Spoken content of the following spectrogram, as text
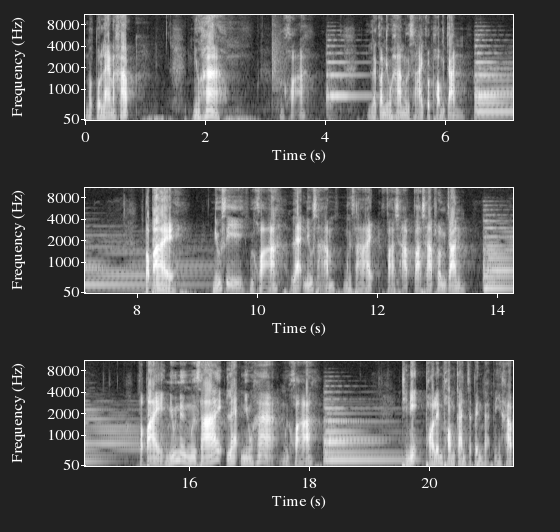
โน้ตตัวแรกนะครับ นิ้ว5มือขวา แล้วก็นิ้ว 5 มือซ้ายกดพร้อมกัน ต่อไป นิ้ว 4 มือขวา และนิ้ว 3 มือซ้ายฝาชาร์ปฝาชาร์ปชนกัน ต่อไปนิ้ว 1 มือซ้าย และนิ้ว 5 มือขวา ทีนี้พอเล่นพร้อมกันจะเป็นแบบนี้ครับ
